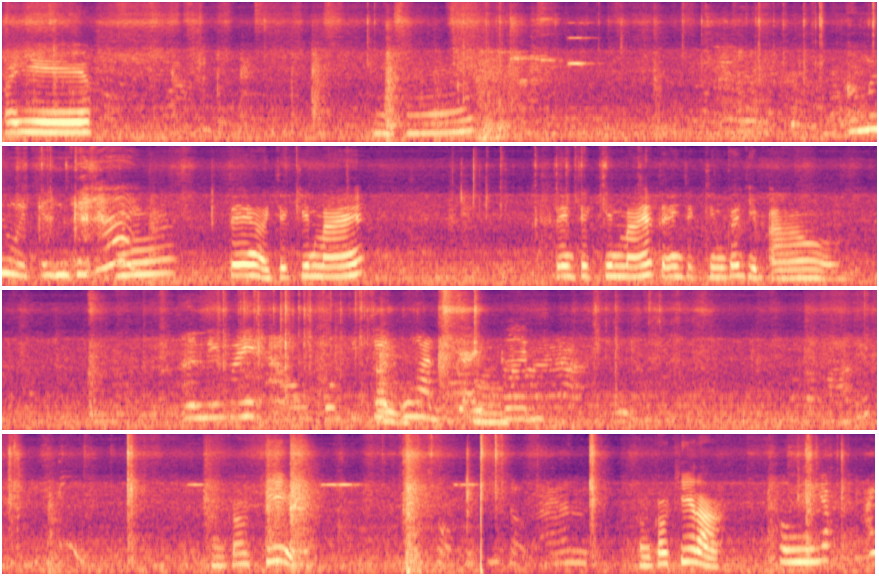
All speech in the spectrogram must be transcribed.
เอาหยิบอือหือ เอาไม่เหมือนกันก็ได้อืมเตงอยากจะกินไหมเตงจะกินไหมเตงจะกินก็หยิบเอา อันนี้ไม่เอาคนที่เกิดอ้วนใหญ่เกินมันก็ขี้ของพี่สองอันมันก็ขี้ล่ะตรงนี้ยังไม่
